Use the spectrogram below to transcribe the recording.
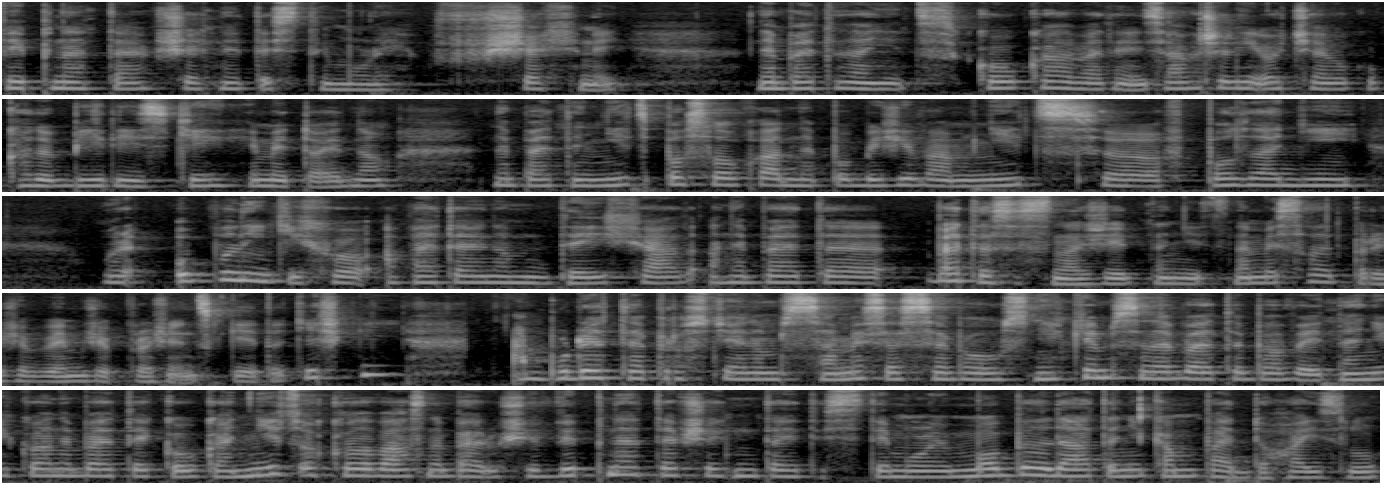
vypnete všechny ty stimuly. Všechny. Nebudete na nic koukat, nebudete nic zavřený oči, nebo koukat do bílé zdi, je mi to jedno. Nebudete nic poslouchat, nepoběží vám nic eh, v pozadí, bude úplný ticho a budete jenom dechat a nebudete, budete se snažit na nic nemyslet, protože vím, že pro ženský je to těžký. A budete prostě jenom sami se sebou, s nikým se nebudete bavit, na nikoho nebudete koukat, nic okolo vás nebude rušit, vypnete všechny tady ty stimuly, mobil dáte někam do hajzlu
